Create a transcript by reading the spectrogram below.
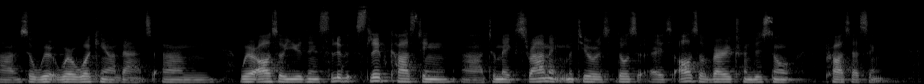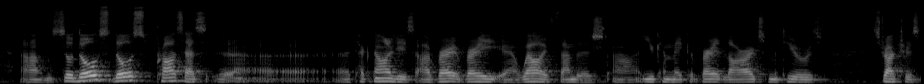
Uh, so we're, we're working on that. Um, we're also using slip, slip casting uh, to make ceramic materials. Those is also very traditional processing. Um, so those those process uh, uh technologies are very very uh, well established. you can make very large materials structures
